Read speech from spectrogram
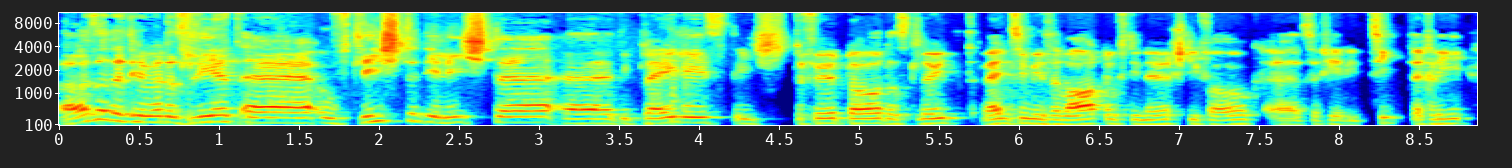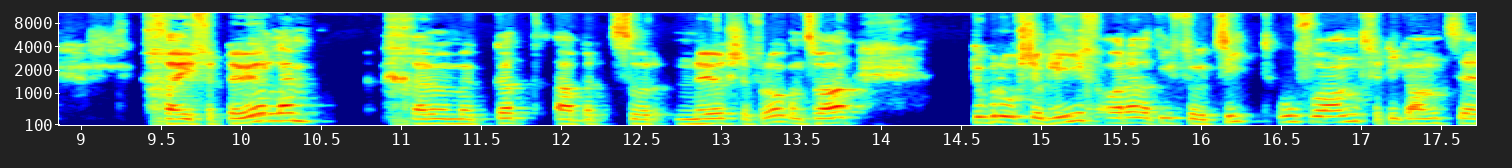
also, dann tun wir das Lied äh, auf die Liste. Die Liste, äh, die Playlist ist dafür da, dass die Leute, wenn sie müssen warten auf die nächste Folge, äh, sich ihre Zeit ein bisschen können verdörlen Kommen wir gerade aber zur nächsten Frage. Und zwar, du brauchst ja gleich auch relativ viel Zeitaufwand für die ganzen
